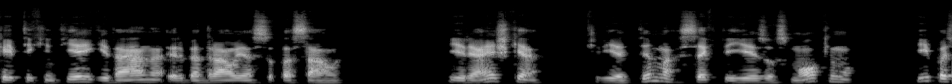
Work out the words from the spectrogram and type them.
kaip tikintieji gyvena ir bendrauja su pasauliu. Jį reiškia kvietimą sekti Jėzaus mokymu ypač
